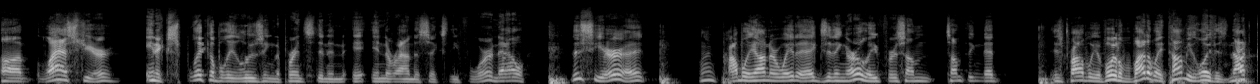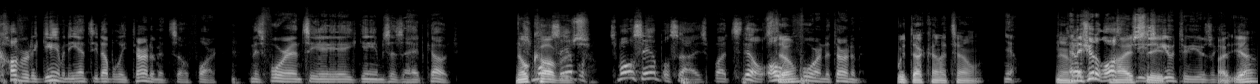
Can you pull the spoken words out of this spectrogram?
Uh, last year, inexplicably losing to Princeton in in the round of 64. Now this year, uh, probably on their way to exiting early for some something that is probably avoidable. By the way, Tommy Lloyd has not covered a game in the NCAA tournament so far in his four NCAA games as a head coach. No Small covers sample- small sample size, but still, Still? 0 4 in the tournament. with that kind of talent. Yeah. Yeah. And they should have lost I to see. TCU two years ago. Uh, yeah.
